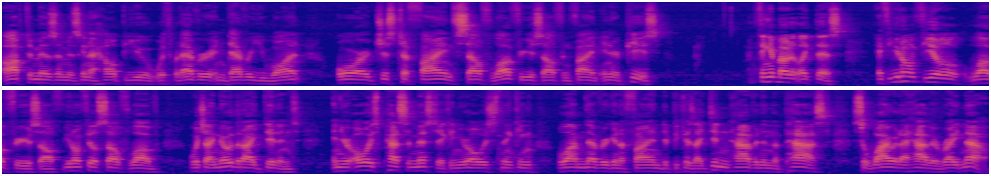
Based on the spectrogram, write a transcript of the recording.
optimism is going to help you with whatever endeavor you want or just to find self-love for yourself and find inner peace. Think about it like this. If you don't feel love for yourself, you don't feel self-love, which I know that I didn't, and you're always pessimistic and you're always thinking, well, I'm never going to find it because I didn't have it in the past, so why would I have it right now?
